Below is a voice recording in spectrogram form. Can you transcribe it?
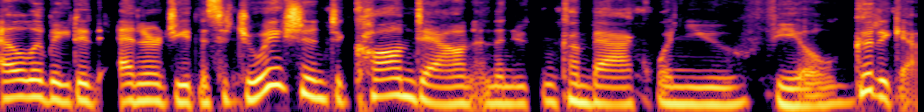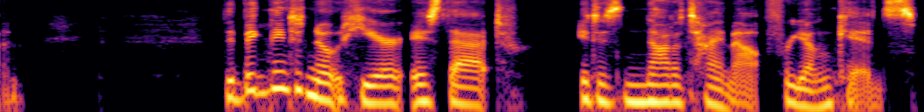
elevated energy of the situation to calm down. And then you can come back when you feel good again. The big thing to note here is that it is not a timeout for young kids.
